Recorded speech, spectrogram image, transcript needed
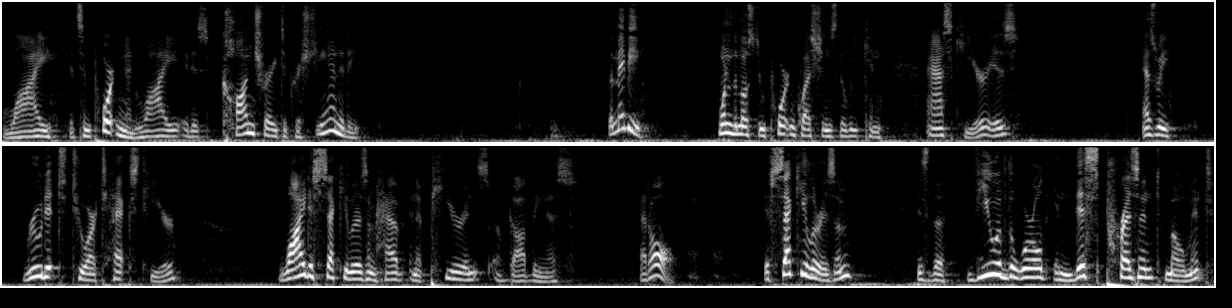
why it's important and why it is contrary to Christianity. But maybe one of the most important questions that we can ask here is as we root it to our text here, why does secularism have an appearance of godliness at all? If secularism is the view of the world in this present moment,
